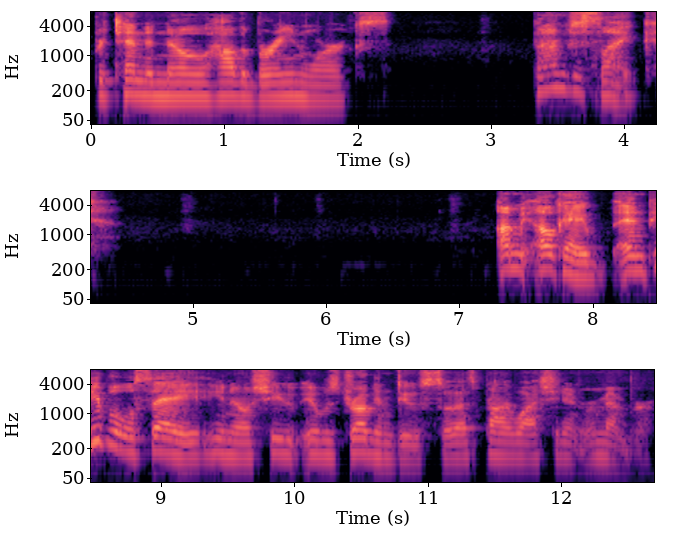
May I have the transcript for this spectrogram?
pretend to know how the brain works. But I'm just like, I mean, okay, and people will say, you know, she it was drug induced, so that's probably why she didn't remember.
